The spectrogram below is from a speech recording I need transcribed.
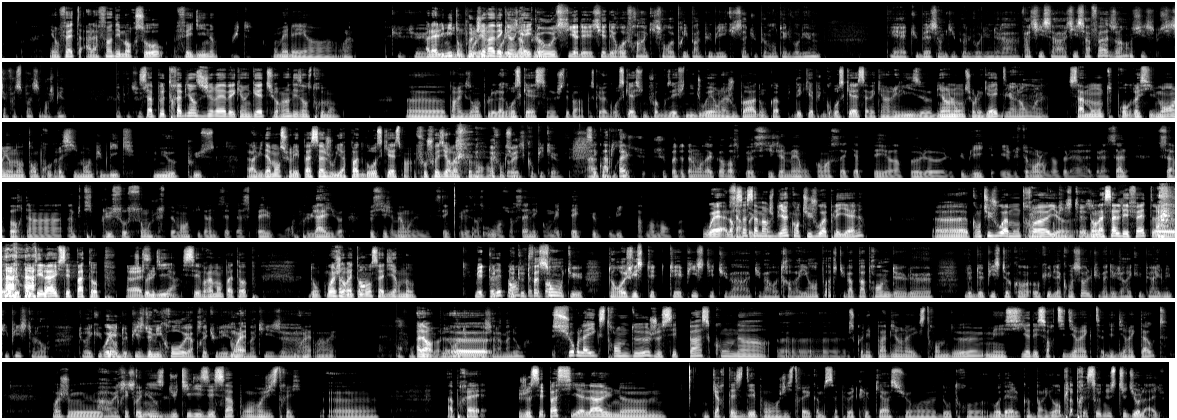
Et en fait, à la fin des morceaux, fade in, on met les. euh, voilà. Tu- tu- À la limite, on peut le gérer les- avec un gate, hein. S'il y, a des- y a des refrains qui sont repris par le public, ça, tu peux monter le volume. Et tu baisses un petit peu le volume de la. Enfin, si ça, si ça phase, hein, si, si ça phase pas, ça marche bien. Y a pas de. Ça peut très bien se gérer avec un gate sur un des instruments. Euh, par exemple, la grosse caisse, je sais pas, parce que la grosse caisse, une fois que vous avez fini de jouer, on la joue pas. Donc hop, dès qu'il n'y a plus de grosse caisse avec un release euh, bien long sur le gate, Bien long, ouais. Ça monte progressivement et on entend progressivement le public mieux, plus. Alors évidemment, sur les passages où il n'y a pas de grosse caisse, il faut choisir l'instrument en fonction. Ouais, c'est compliqué. C'est compliqué. Après, je, je suis pas totalement d'accord parce que si jamais on commence à capter un peu le, le public et justement l'ambiance de la, de la salle, ça apporte un, un petit plus au son justement qui donne cet aspect beaucoup plus live que si jamais on ne mixait que les instruments sur scène et qu'on mettait que le public par moment. Quoi. Ouais, alors ça, ça marche bien quand tu joues à Playel. Euh, quand tu joues à Montreuil, euh, dans la salle des fêtes, euh, le côté live, c'est pas top. Ouais, je te le dis, c'est vraiment pas top. Donc moi, j'aurais tendance à dire non. Mais de, toute façon, tu enregistres tes, tes pistes et tu vas, tu vas retravailler en poste. Tu vas pas prendre de- le, le deux pistes au, cul de la console. Tu vas déjà récupérer le multipiste. Alors, tu récupères Oui, deux de pistes de micro et après tu les Ouais. automatises euh, Ouais, ouais, ouais. en fonction Alors, des besoins. Tu euh, à la mano. Sur la X32, je sais pas ce qu'on a. euh, je connais pas bien la X32, mais s'il y a des sorties directes, des direct out, moi je Ah ouais, préconise d'utiliser ça pour enregistrer. Euh, après, je sais pas si elle a une, euh, une carte SD pour enregistrer, comme ça peut être le cas sur euh, d'autres euh, modèles, comme par exemple la Presonus Studio Live.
